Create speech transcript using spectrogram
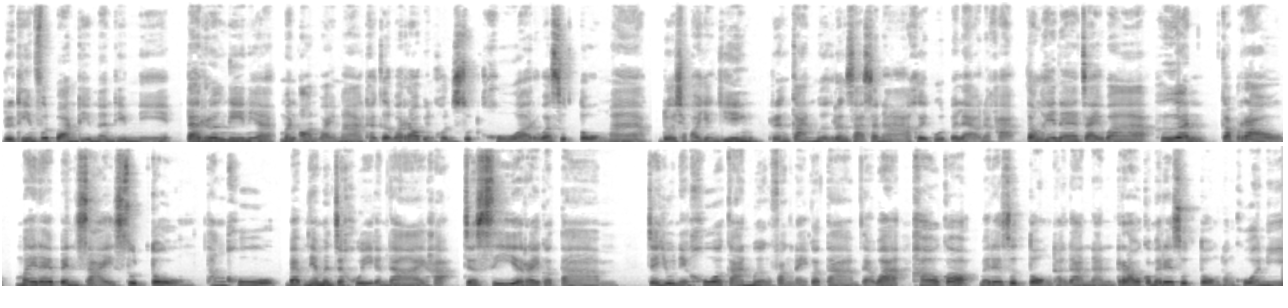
หรือทีมฟุตบอลทีมนั้นทีมนี้ แต่เรื่องนี้เนี่ยมันอ่อนไหวมาก ถ้าเกิดว่าเราเป็นคนสุดขั้วหรือว่าสุดโต่งมาก โดยเฉพาะอย่างยิ่ง เรื่องการเมืองเรื่องศาสนาเคยพูดไปแล้วนะคะ ต้องให้แน่ใจว่าเพื่อน กับเราไม่ได้เป็นสายสุดโต่งทั้งคู่ แบบนี้มันจะคุยกันได้ค่ะ จะสีอะไรก็ตาม จะอยู่ในขั้วการเมืองฝั่งไหนก็ตาม แต่ว่าเขาก็ไม่ได้สุดโต่งทางด้านนั้น เราก็ไม่ได้สุดโต่งทั้งขั้วนี้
